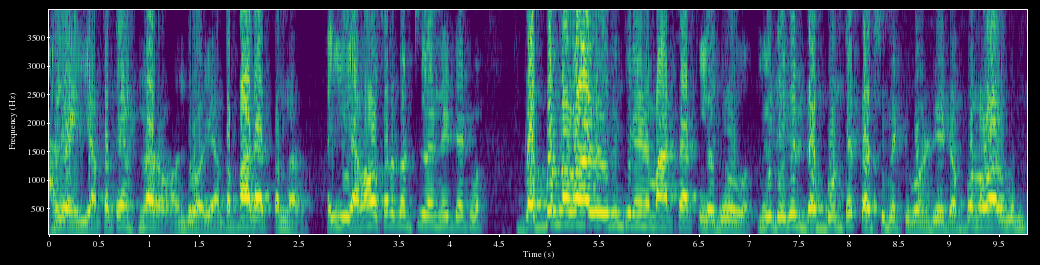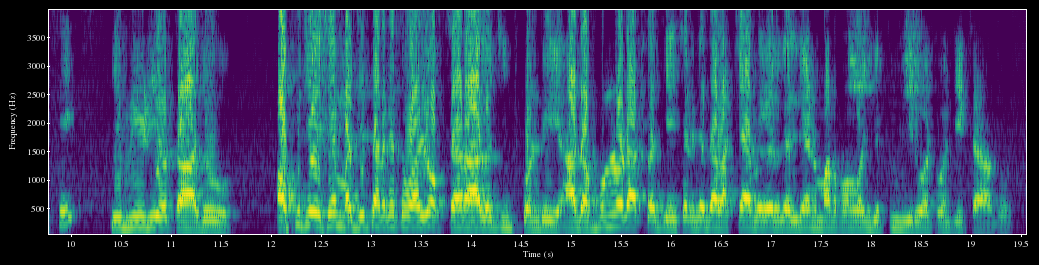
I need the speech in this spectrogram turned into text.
అసలు ఎంత తింటున్నారు? అందులో ఎంత పాడేస్తున్నారు? అవి అనవసర ఖర్చులు అనేటటువంటి డబ్బున్న వాళ్ళ గురించి నేను మాట్లాడట్లేదు. మీ దగ్గర డబ్బు ఉంటే ఖర్చు పెట్టుకోండి. డబ్బున్న వాళ్ళ గురించి ఈ వీడియో కాదు. అప్పు చేసే మధ్య తరగతి వాళ్ళు ఒకసారి ఆలోచించుకోండి. ఆ డబ్బున్నోడు అట్లా చేశాడు కదా లక్ష యాభై వేలు కళ్యాణ మండపంలో అని చెప్పి మీరు అటువంటివి కాదు.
